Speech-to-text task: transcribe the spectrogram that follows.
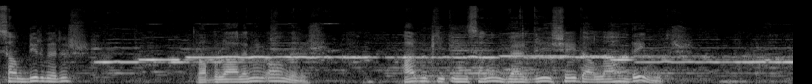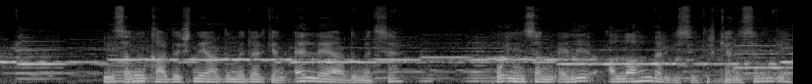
İnsan bir verir, Rabbul Alemin on verir. Halbuki insanın verdiği şey de Allah'ın değil midir? İnsanın kardeşine yardım ederken elle yardım etse, o insanın eli Allah'ın vergisidir, kendisinin değil.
